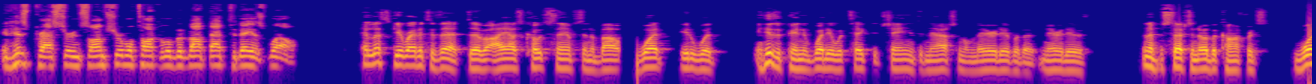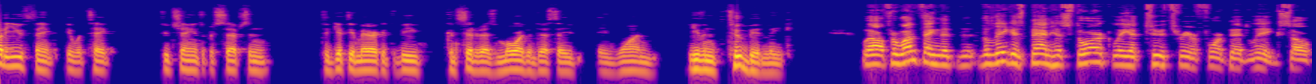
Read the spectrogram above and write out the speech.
in his presser. And so I'm sure we'll talk a little bit about that today as well. And let's get right into that. Uh, I asked Coach Sampson about what it would, in his opinion, what it would take to change the national narrative or the narrative and the perception of the conference. What do you think it would take to change the perception to get the American to be considered as more than just a, a one, even two bid league? Well, for one thing, the, the league has been historically a two, three, or four bid league. So,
